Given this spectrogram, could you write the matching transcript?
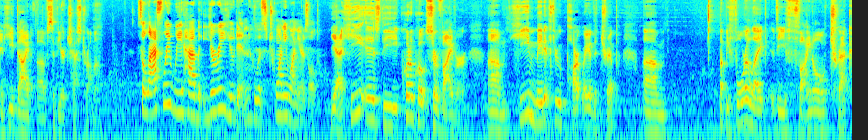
and he died of severe chest trauma. So lastly we have Yuri Yudin, who is 21 years old. Yeah, he is the quote unquote survivor. Um, he made it through partway of the trip, um, but before like the final trek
